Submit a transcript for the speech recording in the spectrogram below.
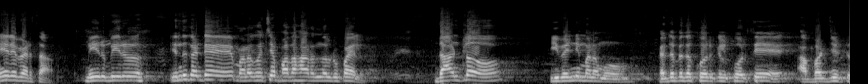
నేనే పెడతా. మీరు మీరు ఎందుకంటే మనకు వచ్చే పదహారు వందల రూపాయలు. దాంట్లో ఇవన్నీ మనము పెద్ద పెద్ద కోరికలు కోరితే ఆ బడ్జెట్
